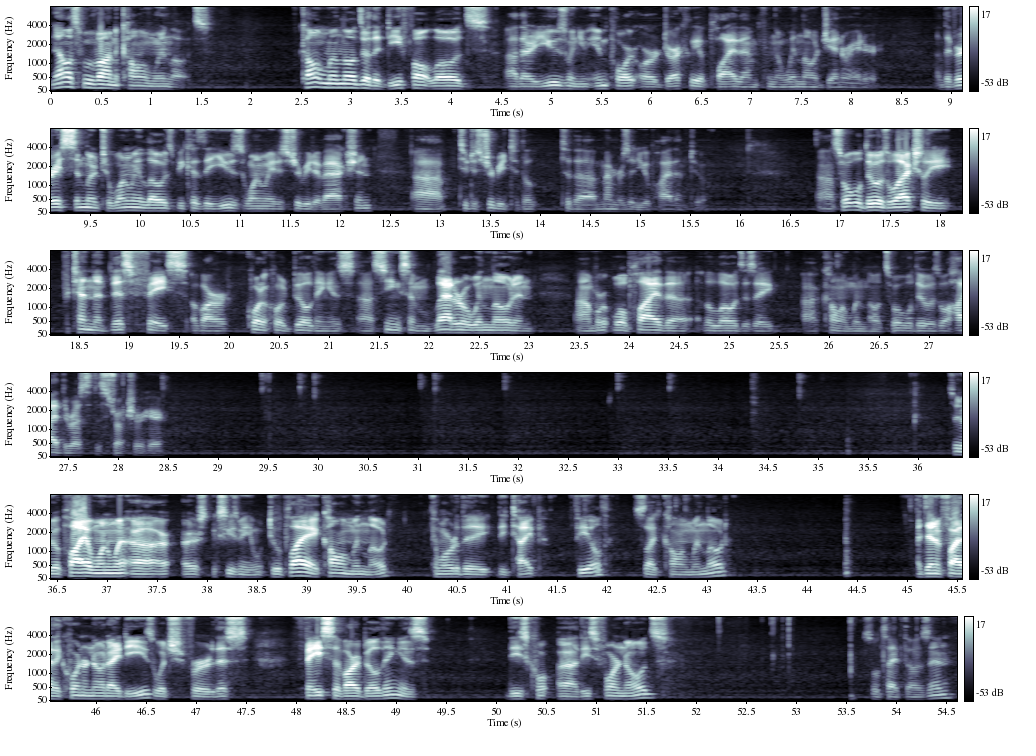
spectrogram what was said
Now let's move on to column wind loads. Column wind loads are the default loads uh, that are used when you import or directly apply them from the wind load generator. Uh, they're very similar to one-way loads because they use one-way distributive action uh, to distribute to the to the members that you apply them to. Uh, so what we'll do is we'll actually pretend that this face of our quote-unquote building is uh, seeing some lateral wind load and um, we'll apply the, the loads as a uh, column wind load. So what we'll do is we'll hide the rest of the structure here. So to apply a one, uh, or excuse me, to apply a column wind load, come over to the the type field, select column wind load, identify the corner node IDs, which for this face of our building is these uh, these four nodes. So we'll type those in.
